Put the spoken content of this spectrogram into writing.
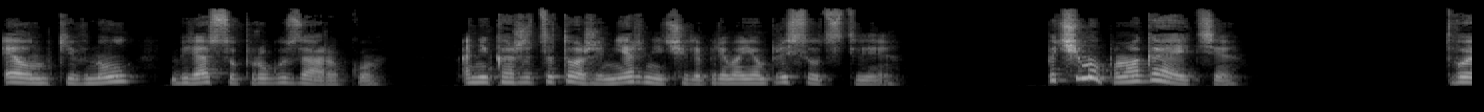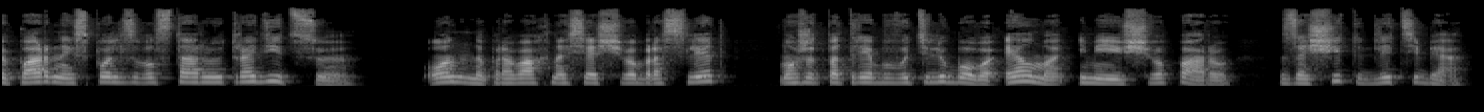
Элм кивнул, беря супругу за руку. Они, кажется, тоже нервничали при моем присутствии. Почему помогаете? Твой парный использовал старую традицию. Он, на правах носящего браслет, может потребовать любого Элма, имеющего пару, защиты для тебя.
